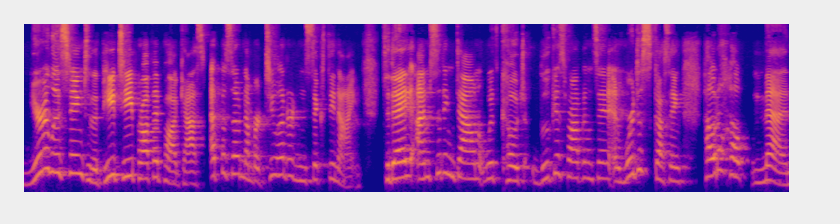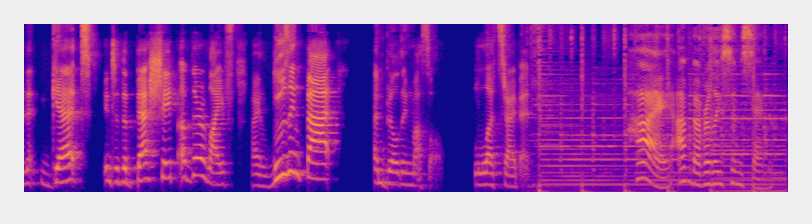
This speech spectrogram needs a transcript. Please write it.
You're listening to the PT Profit Podcast, episode number 269. Today, I'm sitting down with Coach Lucas Robinson, and we're discussing how to help men get into the best shape of their life by losing fat and building muscle. Let's dive in. Hi, I'm Beverly Simpson,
